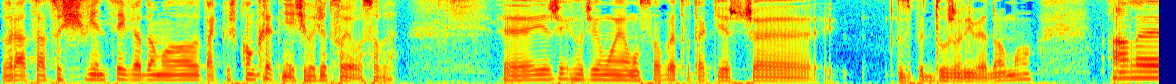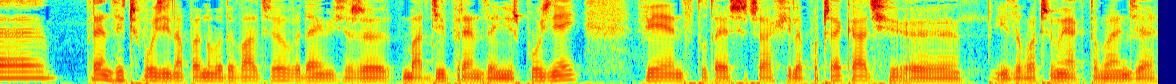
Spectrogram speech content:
wraca, coś więcej wiadomo tak już konkretnie, jeśli chodzi o twoją osobę. Jeżeli chodzi o moją osobę, to tak jeszcze zbyt dużo nie wiadomo, ale prędzej czy później na pewno będę walczył. Wydaje mi się, że bardziej prędzej niż później, więc tutaj jeszcze trzeba chwilę poczekać yy, i zobaczymy, jak to będzie,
